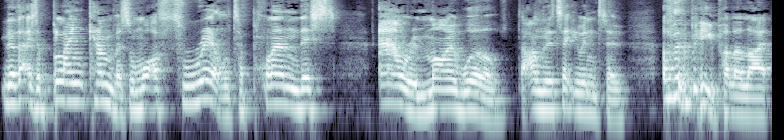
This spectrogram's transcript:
You know, that is a blank canvas, and what a thrill to plan this hour in my world that I'm going to take you into. Other people are like,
